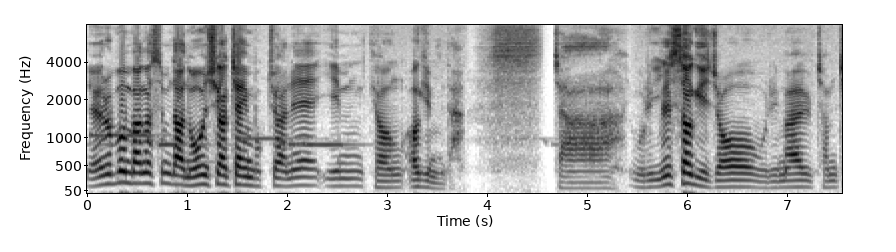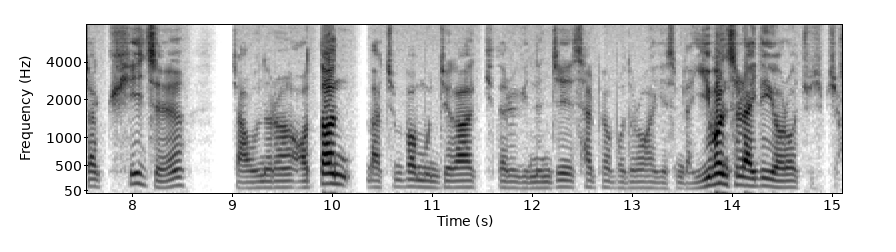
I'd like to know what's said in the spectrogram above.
네, 여러분 반갑습니다. 노원시각장애인 복지관의 임경억입니다. 자, 우리 일석이조 우리말 점자 퀴즈. 자, 오늘은 어떤 맞춤법 문제가 기다리고 있는지 살펴보도록 하겠습니다. 2번 슬라이드 열어 주십시오.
